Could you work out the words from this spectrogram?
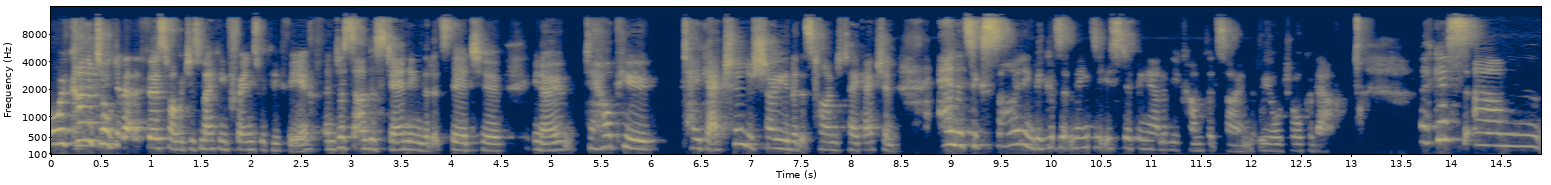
Well, we've kind of talked about the first one, which is making friends with your fear, and just understanding that it's there to, you know, to help you take action, to show you that it's time to take action. And it's exciting because it means that you're stepping out of your comfort zone that we all talk about. I guess um,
